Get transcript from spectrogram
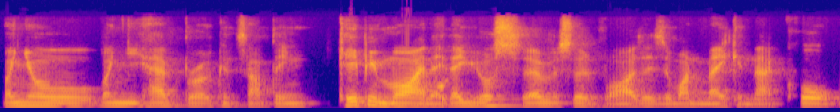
when you're when you have broken something, keep in mind that, that your service advisor is the one making that call.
